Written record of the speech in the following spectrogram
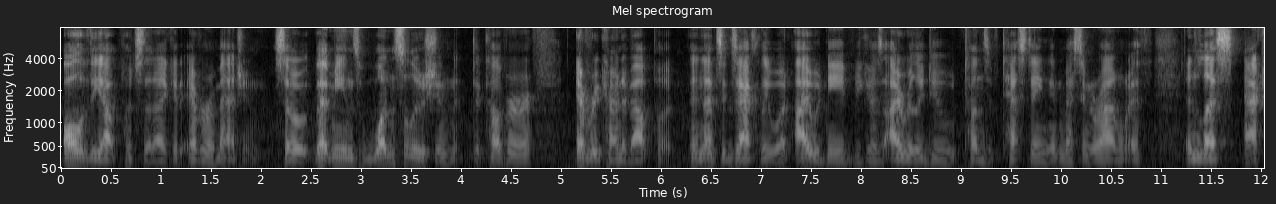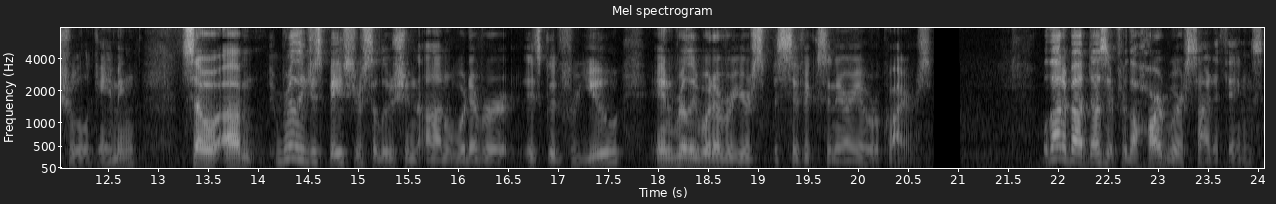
all of the outputs that I could ever imagine. So that means one solution to cover every kind of output. And that's exactly what I would need because I really do tons of testing and messing around with and less actual gaming. So um, really just base your solution on whatever is good for you and really whatever your specific scenario requires. Well, that about does it for the hardware side of things.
